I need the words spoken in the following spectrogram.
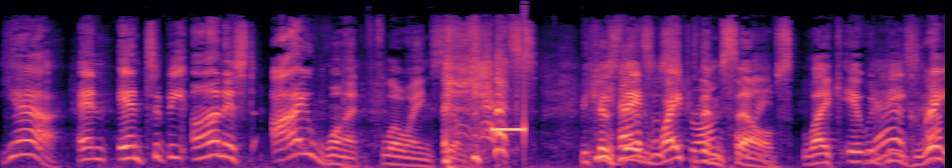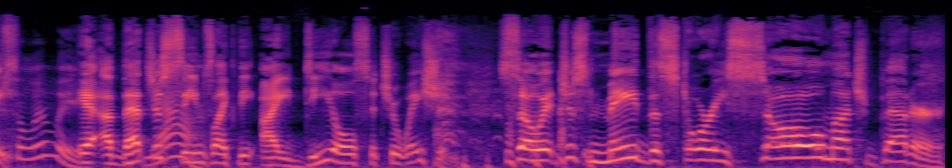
Yeah, and and to be honest, I want flowing silk shirts because He they'd wipe themselves. Like it would Yes, be great. absolutely. Yeah, uh, that just Yeah. seems like the ideal situation. so it just made the story so much better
